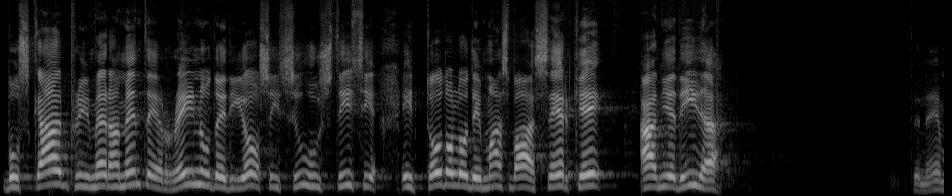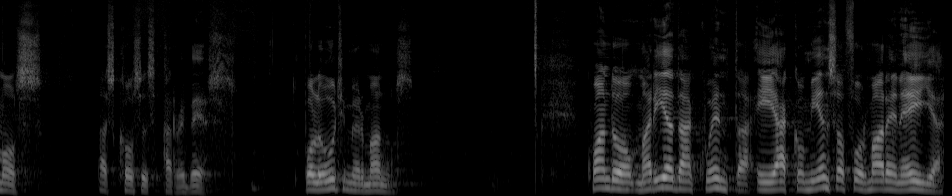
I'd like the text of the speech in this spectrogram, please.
Buscar primeramente el reino de Dios y su justicia y todo lo demás va a ser que añadida. Tenemos las cosas al revés. Por lo último, hermanos, cuando María da cuenta y ya comienza a formar en ella,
